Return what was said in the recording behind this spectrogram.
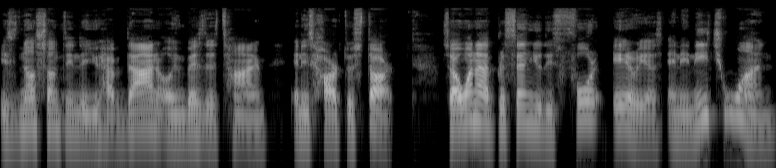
it's not something that you have done or invested time and it's hard to start. So I want to present you these four areas and in each one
